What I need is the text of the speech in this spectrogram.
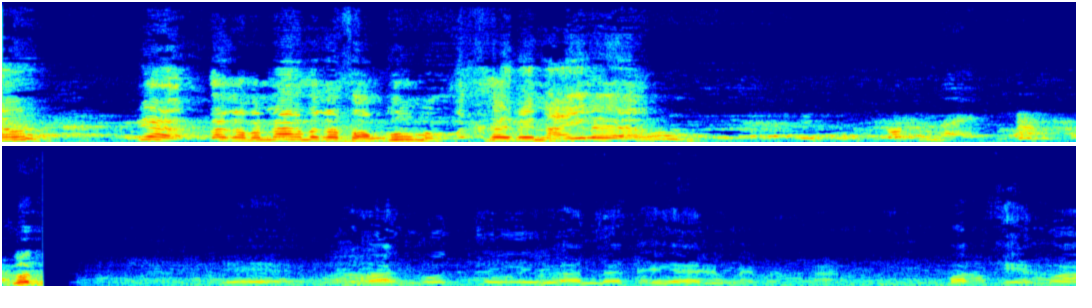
นะ เนี่ยตั้งแต่มานั่งตั้งแต่สองทุ่มอะไม่เคยไปไหนเลยอะ รถที่ไหนรถนี่เพื่อนเพื่อนนักเรียนวัดเขมา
